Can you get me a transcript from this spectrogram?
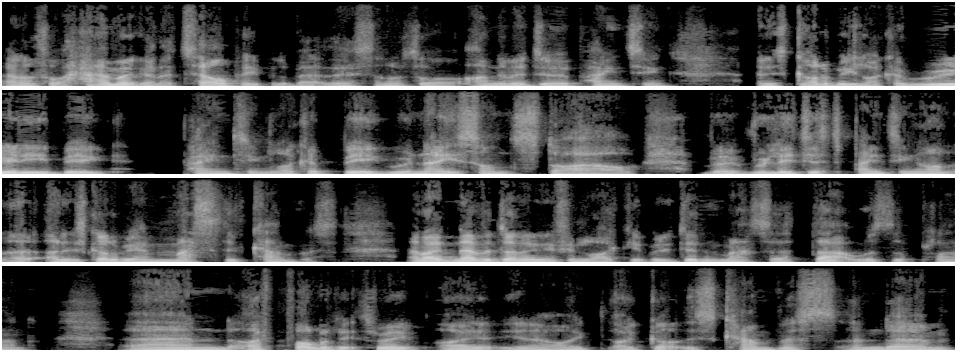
And I thought, how am I going to tell people about this? And I thought, I'm going to do a painting. And it's got to be like a really big painting, like a big Renaissance style religious painting on, uh, and it's got to be a massive canvas. And I'd never done anything like it, but it didn't matter. That was the plan, and I followed it through. I, you know, I, I got this canvas, and um,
